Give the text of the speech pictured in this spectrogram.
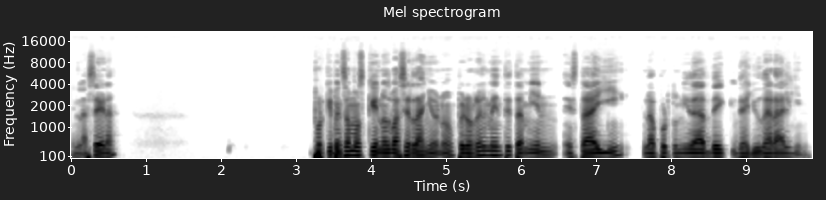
en la acera, porque pensamos que nos va a hacer daño, ¿no? Pero realmente también está ahí la oportunidad de, de, ayudar a alguien.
